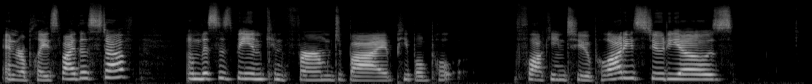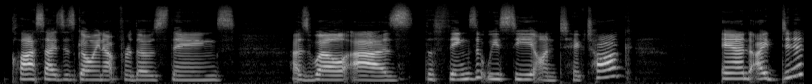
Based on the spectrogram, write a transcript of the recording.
and replaced by this stuff. And this is being confirmed by people pl- flocking to Pilates studios, class sizes going up for those things as well as the things that we see on TikTok. And I did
